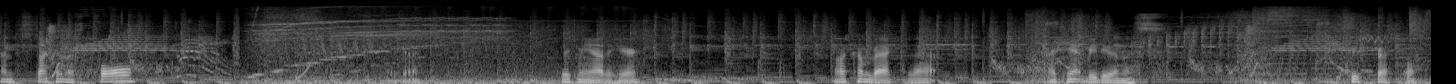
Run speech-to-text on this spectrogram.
I'm stuck in this hole. Okay. Take me out of here. I'll come back to that. I can't be doing this. Too stressful.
